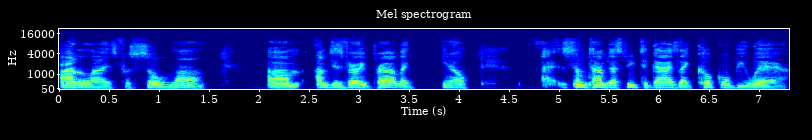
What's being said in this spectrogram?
idolized for so long. Um, I'm just very proud. Like you know, sometimes I speak to guys like Koko B. Ware.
